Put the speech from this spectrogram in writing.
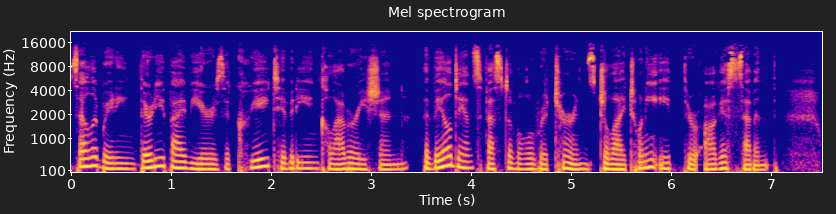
Celebrating 35 years of creativity and collaboration, the Vail Dance Festival returns July 28th through August 7th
